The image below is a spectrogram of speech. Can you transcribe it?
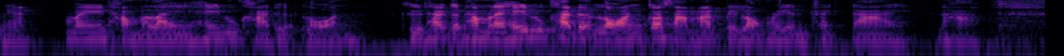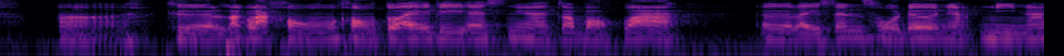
เนี่ยไม่ทำอะไรให้ลูกค้าเดือดร้อน คือถ้าเกิดทำอะไรให้ลูกค้าเดือดร้อนก็สามารถไปลองเรียน track ได้นะคะคือหลักๆของของตัว IBS เนี่ยจะบอกว่าเออ license holder เนี่ยมีหน้า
